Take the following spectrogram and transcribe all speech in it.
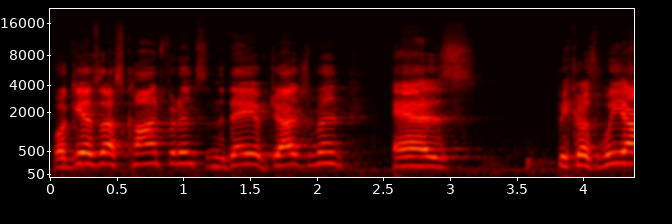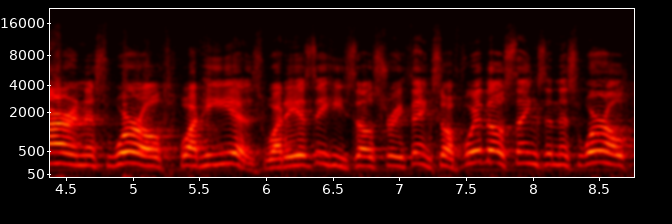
What gives us confidence in the day of judgment as because we are in this world what he is. What is he? He's those three things. So if we're those things in this world,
